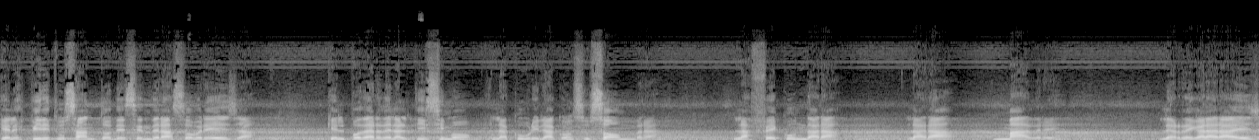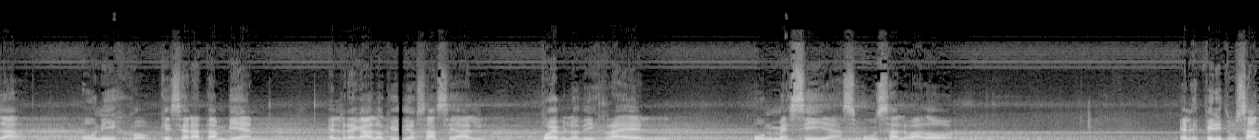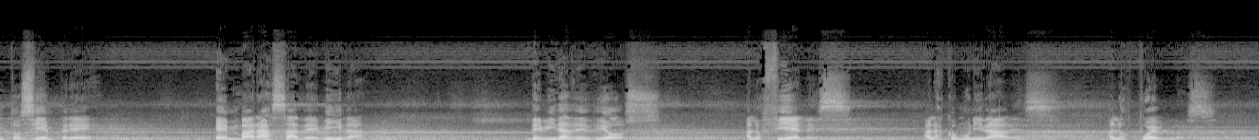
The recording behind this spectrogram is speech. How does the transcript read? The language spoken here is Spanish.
que el Espíritu Santo descenderá sobre ella, que el poder del Altísimo la cubrirá con su sombra, la fecundará, la hará madre, le regalará a ella un hijo que será también el regalo que Dios hace al pueblo de Israel, un Mesías, un Salvador. El Espíritu Santo siempre embaraza de vida, de vida de Dios a los fieles, a las comunidades, a los pueblos.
